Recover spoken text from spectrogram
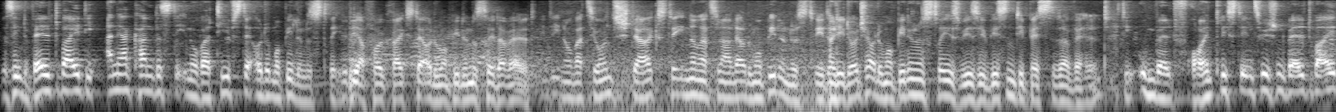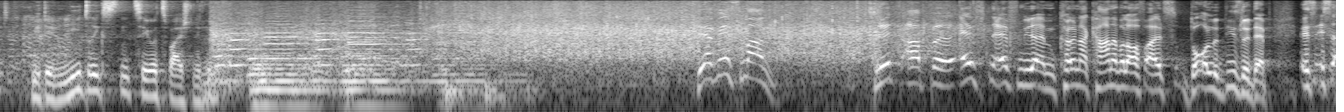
Wir sind weltweit die anerkannteste, innovativste Automobilindustrie. Die erfolgreichste Automobilindustrie der Welt. Die innovationsstärkste internationale Automobilindustrie. Weil die deutsche Automobilindustrie ist, wie Sie wissen, die beste der Welt. Die umweltfreundlichste inzwischen weltweit, mit den niedrigsten CO2-Schnitten. Der Wissmann tritt ab äh, 11.11. wieder im Kölner Karneval auf als Dolle Dieseldepp. Es ist,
